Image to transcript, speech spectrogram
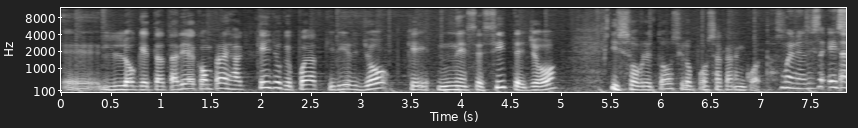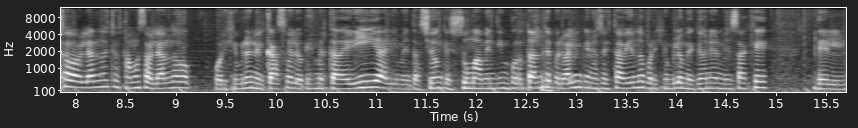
eh, lo que trataría de comprar es aquello que pueda adquirir yo, que necesite yo, y sobre todo si lo puedo sacar en cuotas. Bueno, eso, hablando de esto, estamos hablando, por ejemplo, en el caso de lo que es mercadería, alimentación, que es sumamente importante, pero alguien que nos está viendo, por ejemplo, me quedó en el mensaje del,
